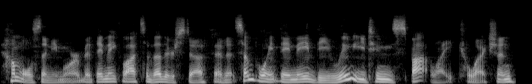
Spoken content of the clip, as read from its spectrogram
Hummels anymore, but they make lots of other stuff. And at some point they made the Looney Tunes Spotlight collection.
